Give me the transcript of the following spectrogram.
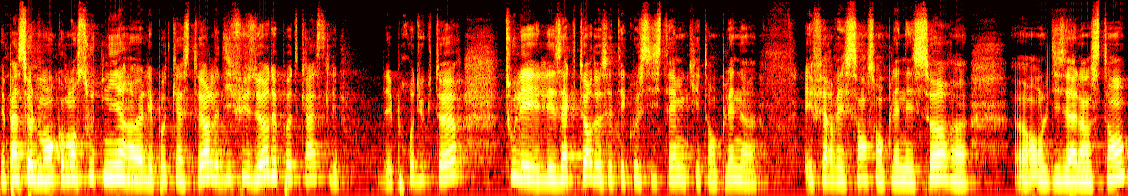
mais pas seulement. Comment soutenir euh, les podcasteurs, les diffuseurs de podcasts, les, producteurs, tous les, acteurs de cet écosystème qui est en pleine effervescence, en plein essor, on le disait à l'instant.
